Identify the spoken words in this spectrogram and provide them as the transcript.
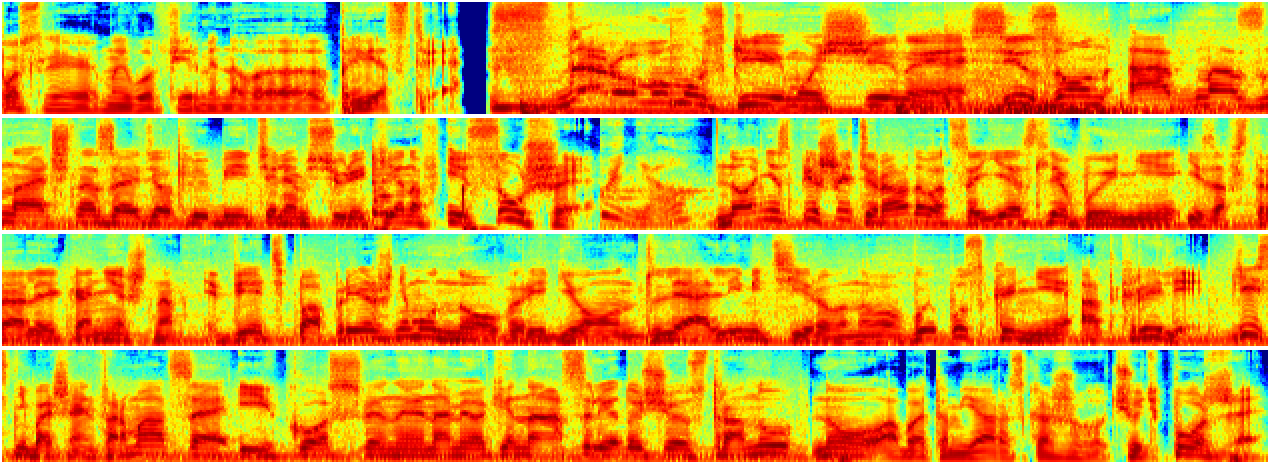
после моего фирменного приветствия. Здорово, мужские мужчины! Сезон однозначно зайдет любителям сюрикенов и суши. Но не спешите радоваться, если вы не из Австралии, конечно, ведь по-прежнему новый регион для лимитированного выпуска не открыли. Есть небольшая информация и косвенные намеки на следующую страну, но об этом я расскажу чуть позже.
